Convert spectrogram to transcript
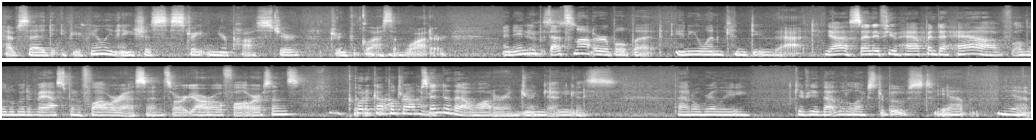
have said if you're feeling anxious, straighten your posture, drink a glass of water. And any Yes. that's not herbal, but anyone can do that. yes, and if you happen to have a little bit of aspen flower essence or yarrow flower essence, put, a, a couple drop in drops there. into that water and drink it because that'll really give you that little extra boost. Yep. Yep.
